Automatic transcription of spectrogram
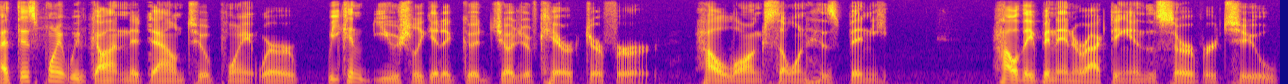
at this point, we've gotten it down to a point where we can usually get a good judge of character for how long someone has been, how they've been interacting in the server. To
